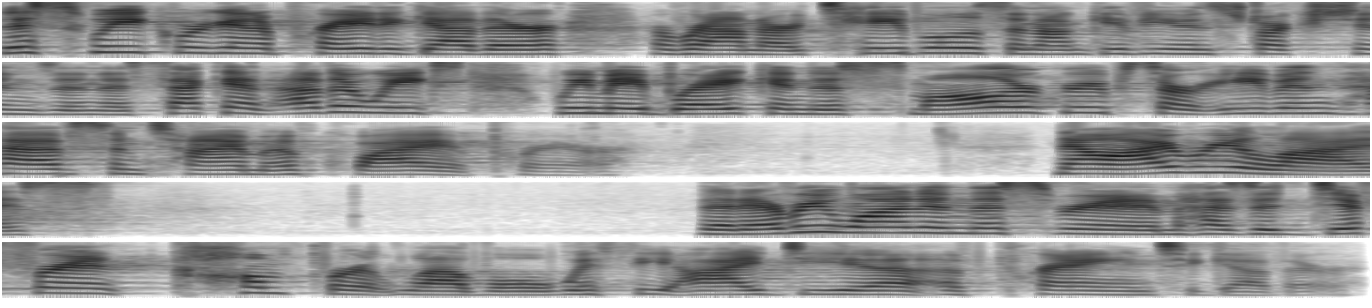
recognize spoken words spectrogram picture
This week, we're going to pray together around our tables, and I'll give you instructions in a second. Other weeks, we may break into smaller groups or even have some time of quiet prayer. Now, I realize that everyone in this room has a different comfort level with the idea of praying together.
